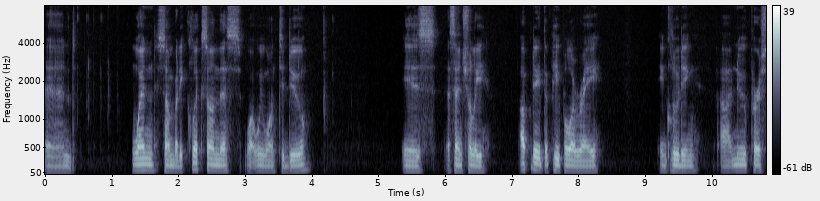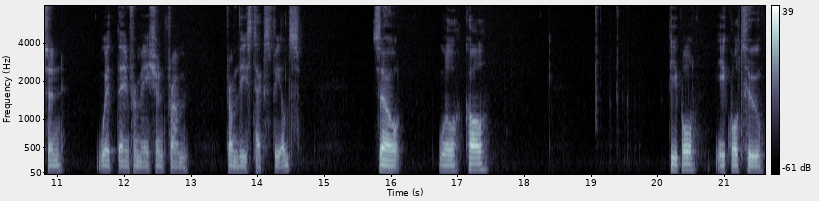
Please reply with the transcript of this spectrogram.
And when somebody clicks on this, what we want to do is essentially update the people array, including a new person with the information from, from these text fields. So we'll call people equal to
